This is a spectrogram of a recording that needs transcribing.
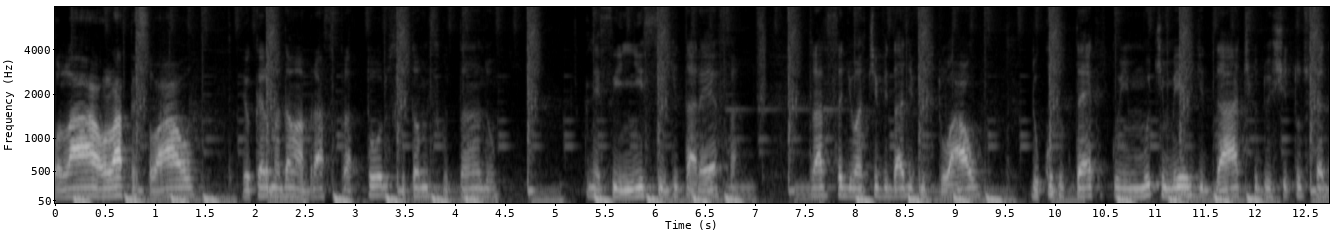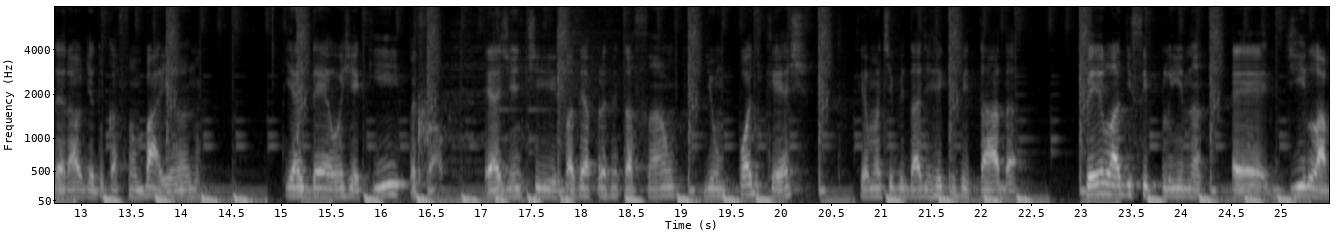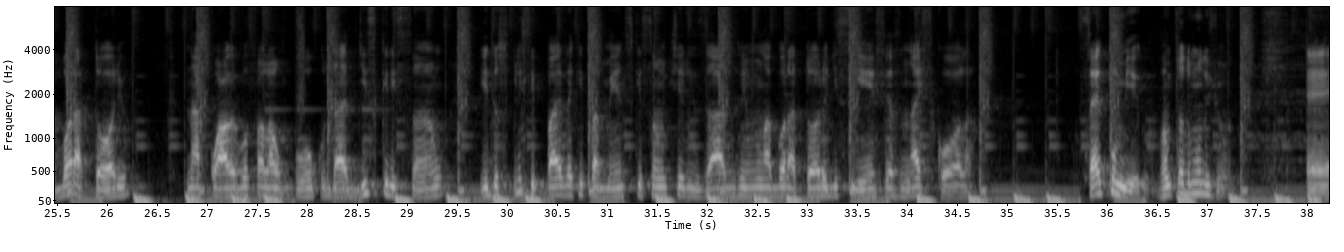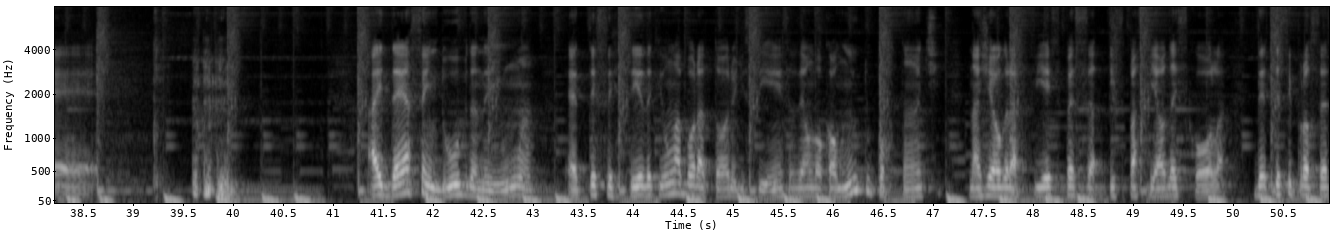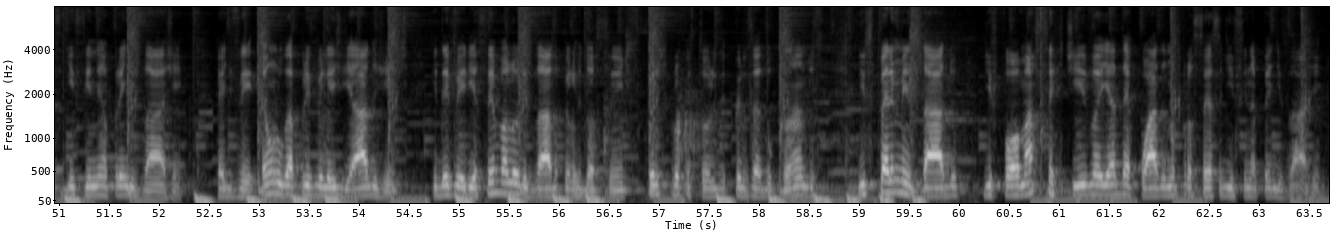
Olá, olá pessoal. Eu quero mandar um abraço para todos que estão me escutando nesse início de tarefa. Trata-se de uma atividade virtual do curso técnico em multimeio didático do Instituto Federal de Educação Baiano. E a ideia hoje aqui, pessoal, é a gente fazer a apresentação de um podcast, que é uma atividade requisitada pela disciplina é, de laboratório na qual eu vou falar um pouco da descrição e dos principais equipamentos que são utilizados em um laboratório de ciências na escola. Segue comigo, vamos todo mundo junto. É... A ideia, sem dúvida nenhuma, é ter certeza que um laboratório de ciências é um local muito importante na geografia espacial da escola, dentro desse processo de ensino e aprendizagem. Quer dizer, é um lugar privilegiado, gente, que deveria ser valorizado pelos docentes, pelos professores e pelos educandos e experimentado de forma assertiva e adequada no processo de ensino-aprendizagem.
